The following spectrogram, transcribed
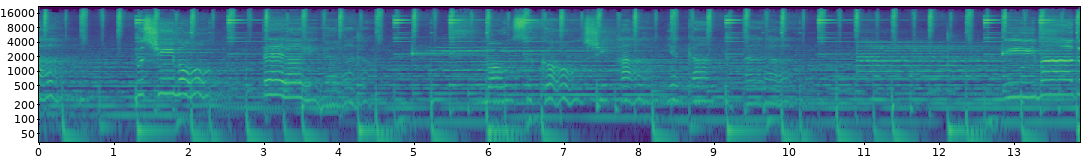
もしも出会いがもう少し早かったら今ど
